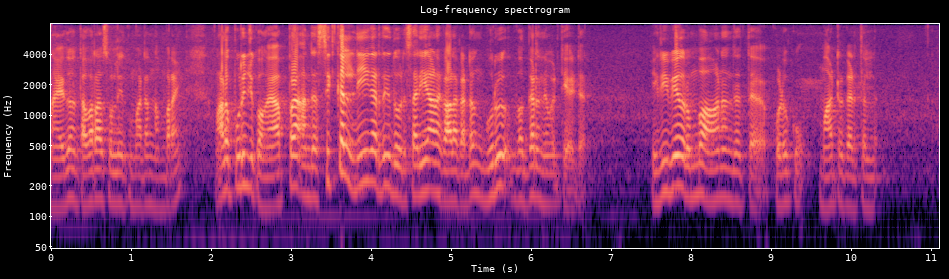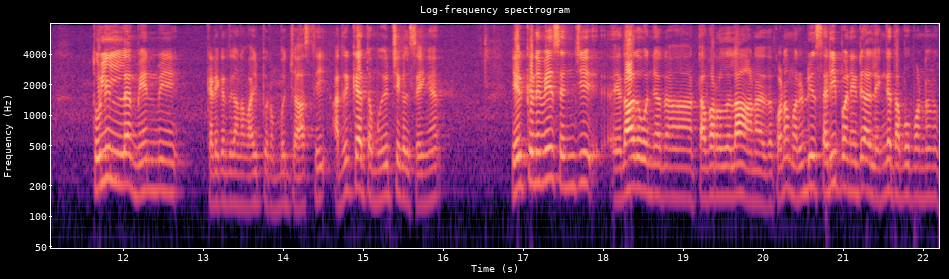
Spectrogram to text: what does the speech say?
நான் எதுவும் தவறாக சொல்லியிருக்க மாட்டேன்னு நம்புகிறேன் அதனால் புரிஞ்சுக்கோங்க. அப்போ அந்த சிக்கல் நீங்கிறதுக்கு இது ஒரு சரியான காலகட்டம். குரு வக்கர நிவர்த்தி ஆகிட்டார் இதுவே ரொம்ப ஆனந்தத்தை கொடுக்கும். மாற்று கருத்தில் தொழிலில் மேன்மை கிடைக்கிறதுக்கான வாய்ப்பு ரொம்ப ஜாஸ்தி. அதுக்கேற்ற முயற்சிகள் செய்யுங்க ஏற்கனவே செஞ்சு ஏதாவது கொஞ்சம் த- தவறுதலாம் ஆனதை கூட மறுபடியும் சரி பண்ணிவிட்டு அதில் எங்கே தப்பு பண்ணணும்னு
